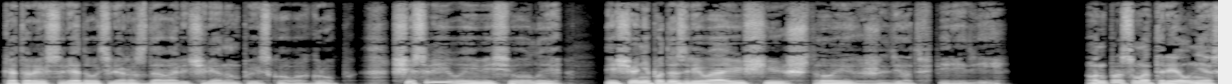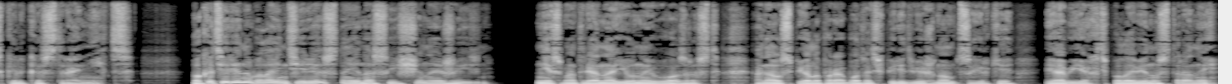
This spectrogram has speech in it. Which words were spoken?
которые следователи раздавали членам поисковых групп. Счастливые, веселые, еще не подозревающие, что их ждет впереди. Он просмотрел несколько страниц. У Катерины была интересная и насыщенная жизнь. Несмотря на юный возраст, она успела поработать в передвижном цирке и объехать половину страны.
